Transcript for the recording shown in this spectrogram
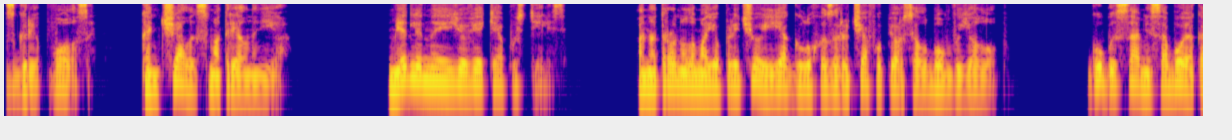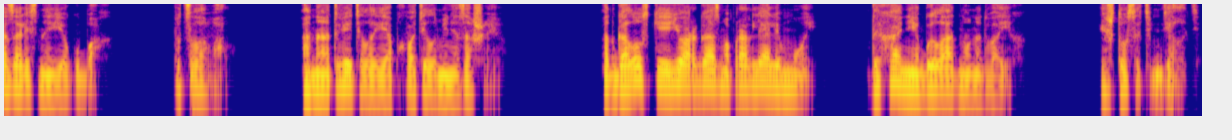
Сгреб волосы, кончал и смотрел на нее. Медленно ее веки опустились. Она тронула мое плечо, и я, глухо зарычав, уперся лбом в ее лоб. Губы сами собой оказались на ее губах. Поцеловал. Она ответила и обхватила меня за шею. Отголоски ее оргазма продляли мой. Дыхание было одно на двоих. И что с этим делать?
